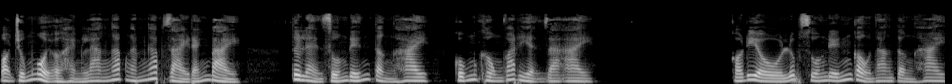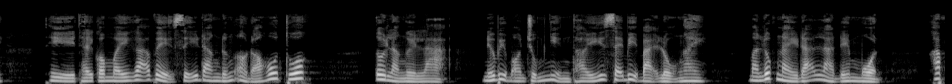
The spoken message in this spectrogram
Bọn chúng ngồi ở hành lang ngáp ngắn ngáp dài đánh bài. Tôi lẻn xuống đến tầng 2 Cũng không phát hiện ra ai. Có điều lúc xuống đến cầu thang tầng 2 Thì thấy có mấy gã vệ sĩ đang đứng ở đó hút thuốc. Tôi là người lạ, Nếu bị bọn chúng nhìn thấy sẽ bị bại lộ ngay. Mà lúc này đã là đêm muộn, Khắp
